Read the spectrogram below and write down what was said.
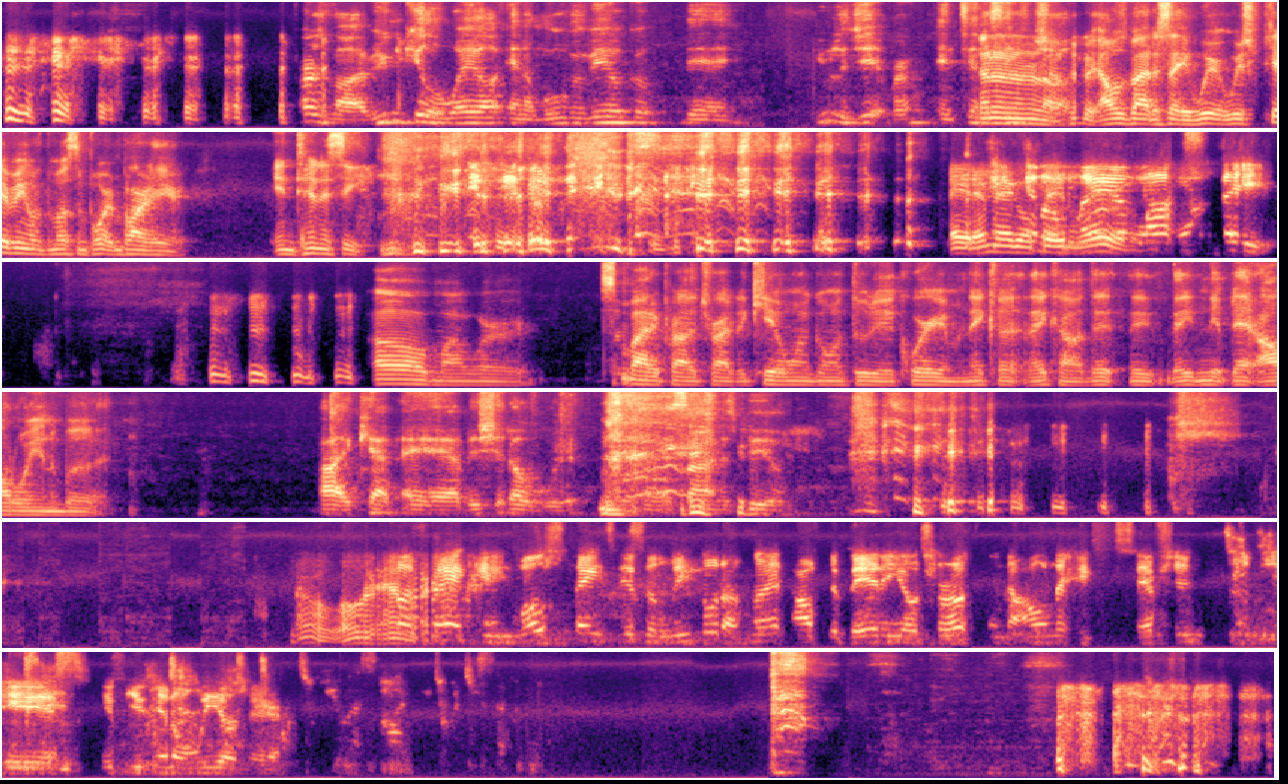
First First of all, if you can kill a whale in a moving vehicle, then you legit, bro. In Tennessee, no, no, for no, sure. no. I was about to say we're we're skipping over the most important part here. In Tennessee. Hey, that man gonna In say the word. oh my word. Somebody probably tried to kill one going through the aquarium and they cut they caught that they, they nipped that all the way in the bud. All right, Cap Ahab, this shit over with. I'm sign this bill. oh Lord, have Fun fact, in most states, it's illegal to hunt off the bed of your truck, and the only exception is if you're in a wheelchair.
